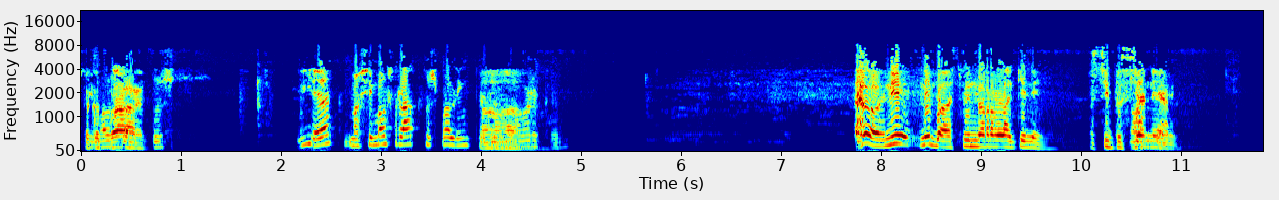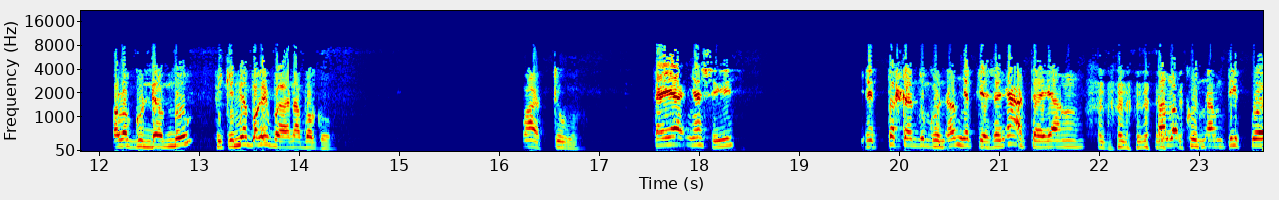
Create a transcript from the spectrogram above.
Deket maksimal banget. 100 iya maksimal 100 paling dari Ah. rumah warga Oh, ini ini bahas mineral lagi nih. Besi-besian Oke. ya. Kalau Gundam tuh bikinnya pakai bahan apa, Go? waduh kayaknya sih ya tergantung Gundamnya biasanya ada yang kalau Gundam tipe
